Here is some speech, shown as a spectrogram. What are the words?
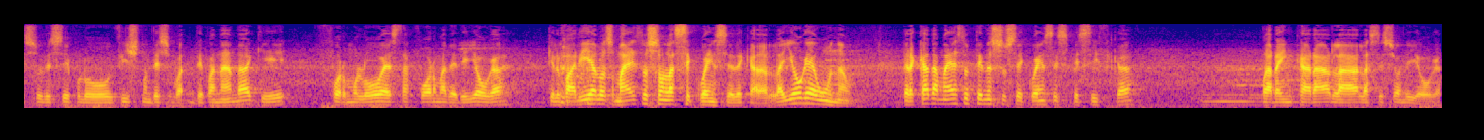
su discípulo Vishnu Devananda que formuló esta forma de yoga, que varía, los maestros son la secuencia de cada. La yoga es una, pero cada maestro tiene su secuencia específica para encarar la, sesión de yoga.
